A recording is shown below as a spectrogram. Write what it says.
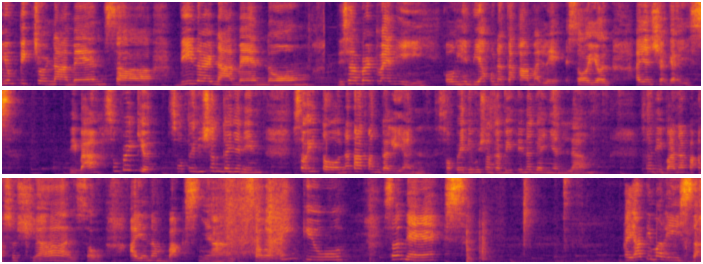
yung picture namin sa dinner namin nung December 20, kung hindi ako nagkakamali. So, yon Ayan siya, guys. 'Di ba? Super cute. So, pwede siyang ganyanin. So, ito, natatanggal yan. So, pwede mo siyang gamitin na ganyan lang. So, 'di ba Napaka-social. So, ayan ang box niya. So, thank you. So, next, kay Ate Marisa,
